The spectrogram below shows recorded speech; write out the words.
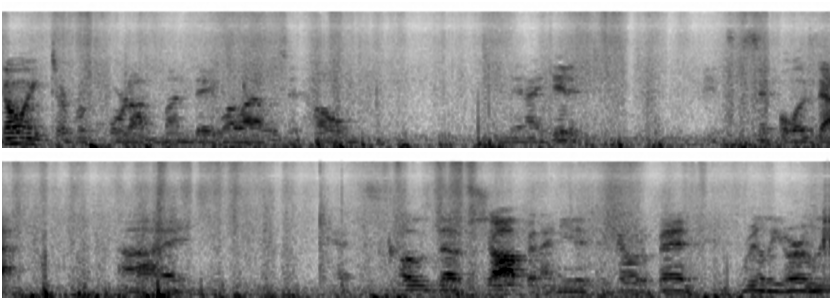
going to report on Monday while I was at home, and then I didn't. Simple as that. I had closed up shop and I needed to go to bed really early,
